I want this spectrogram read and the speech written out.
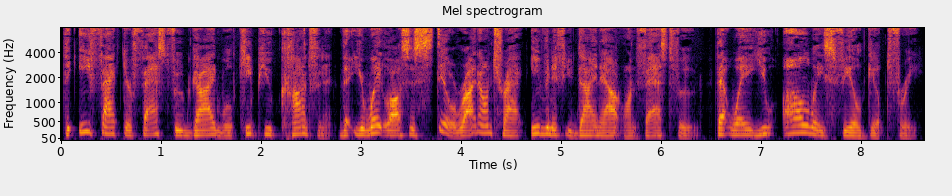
The E Factor Fast Food Guide will keep you confident that your weight loss is still right on track, even if you dine out on fast food. That way, you always feel guilt free.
